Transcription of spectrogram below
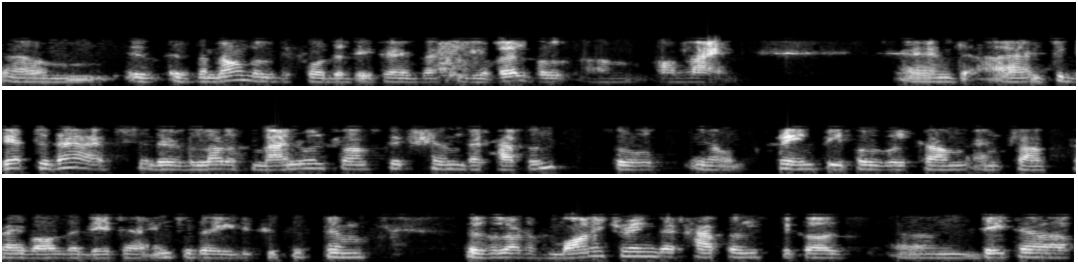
um, is, is, the normal before the data is actually available um, online. And, and to get to that, there's a lot of manual transcription that happens. So, you know, trained people will come and transcribe all the data into the EDC system. There's a lot of monitoring that happens because um, data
